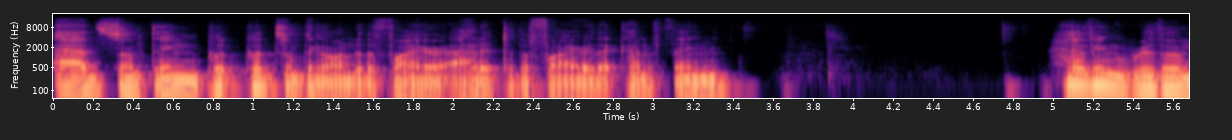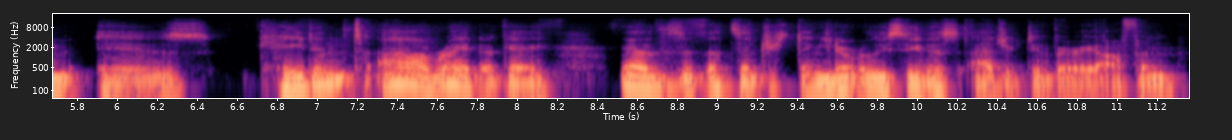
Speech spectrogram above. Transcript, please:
add something, put, put something onto the fire, add it to the fire, that kind of thing. Having rhythm is cadent. Ah, right. Okay. Yeah, is, that's interesting. You don't really see this adjective very often.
